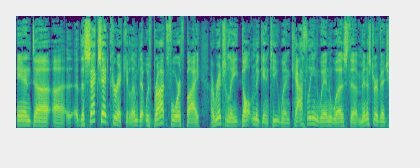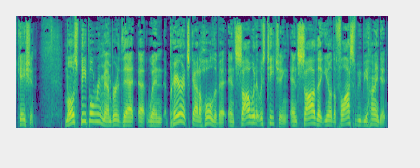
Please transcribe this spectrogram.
And uh, uh, the sex ed curriculum that was brought forth by originally Dalton McGuinty when Kathleen Wynne was the Minister of Education. Most people remember that uh, when parents got a hold of it and saw what it was teaching and saw that you know the philosophy behind it,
